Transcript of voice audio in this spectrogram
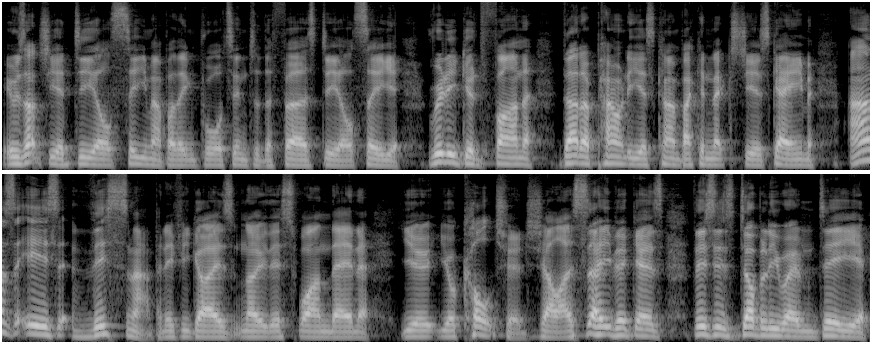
It was actually a DLC map, I think, brought into the first DLC. Really good fun. That apparently is coming back in next year's game, as is this map. And if you guys know this one, then you, you're cultured, shall I say, because this is WMD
